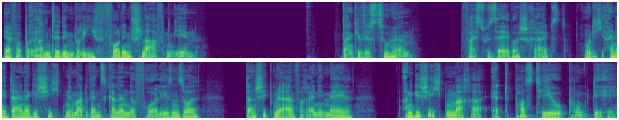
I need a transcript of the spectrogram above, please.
Er verbrannte den Brief vor dem Schlafengehen. Danke fürs Zuhören. Falls du selber schreibst und ich eine deiner Geschichten im Adventskalender vorlesen soll, dann schick mir einfach eine Mail an geschichtenmacher.posteo.de.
